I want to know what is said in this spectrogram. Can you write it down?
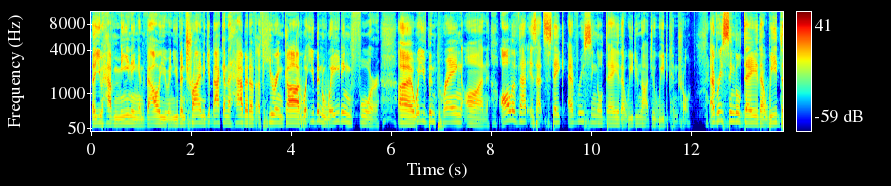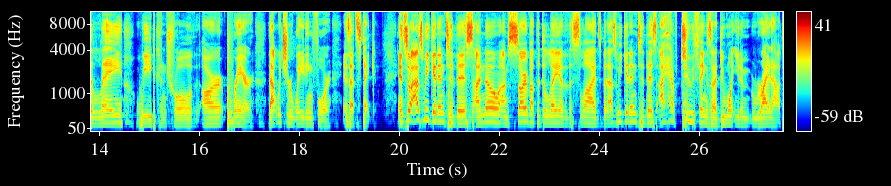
that you have meaning and value, and you've been trying to get back in the habit of, of hearing God, what you've been waiting for, uh, what you've been praying on. All of that is at stake every single day that we do not do weed control. Every single day that we delay weed control, our prayer, that which you're waiting for, is at stake. And so, as we get into this, I know I'm sorry about the delay of the slides, but as we get into this, I have two things that I do want you to write out.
